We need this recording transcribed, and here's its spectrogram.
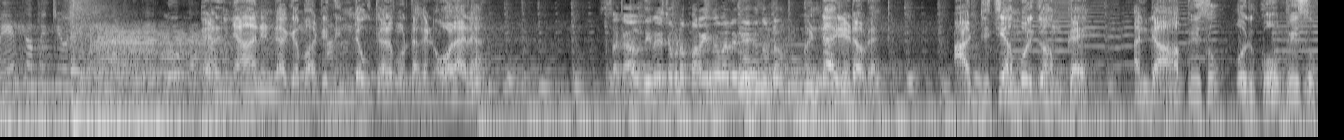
മേൽ കമ്മിറ്റിയുടെ ഈ നടപടി ഞാൻ ഉണ്ടാക്കിയ പാർട്ടി നിന്റെ കുട്ടികളെ പുറത്താക്കാൻ ഓളാരാ? സഖാവ് ദിനേശ് ഇവിടെ പറയുന്ന പോലെ കേൾക്കുന്നുണ്ടോ? മിണ്ടായിട അവിടെ. അടിച്ചാൻ പൊളിക്കും നമുക്ക്. എന്റെ ആപ്പീസും ഒരു കോപ്പീസും.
